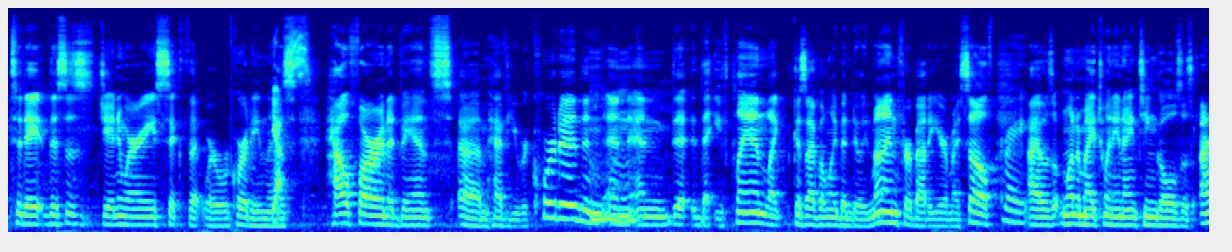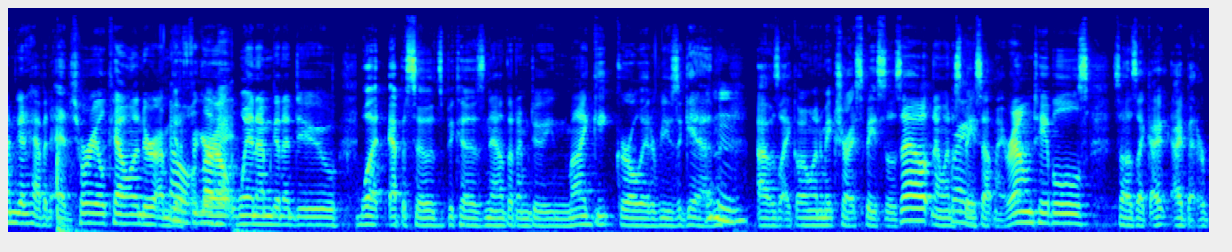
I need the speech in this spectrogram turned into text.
today, this is January 6th that we're recording this. Yes. How far in advance um, have you recorded and, mm-hmm. and, and th- that you've planned? Like, because I've only been doing mine for about a year myself. Right. I was, one of my 2019 goals is I'm going to have an editorial calendar. I'm going to oh, figure out it. when I'm going to do what episodes because now that I'm doing my Geek Girl interviews again, mm-hmm. I was like, oh, I want to make sure I space those out and I want right. to space out my roundtables. So I was like, I, I better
